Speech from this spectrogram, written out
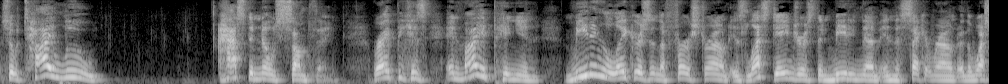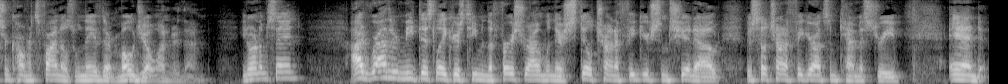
So Ty Lue has to know something, right? Because, in my opinion, meeting the Lakers in the first round is less dangerous than meeting them in the second round or the Western Conference Finals when they have their mojo under them. You know what I'm saying? I'd rather meet this Lakers team in the first round when they're still trying to figure some shit out. They're still trying to figure out some chemistry. And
